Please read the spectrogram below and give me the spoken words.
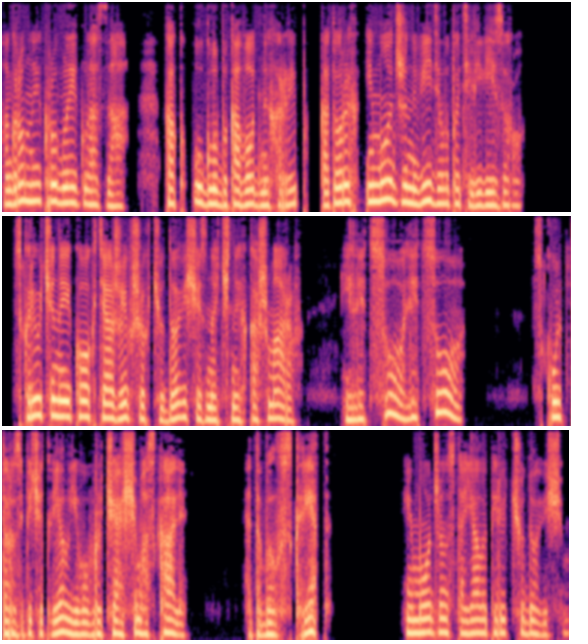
Огромные круглые глаза, как у глубоководных рыб, которых Имоджин видела по телевизору. Скрюченные когти оживших чудовищ из ночных кошмаров. И лицо, лицо! Скульптор запечатлел его в рычащем оскале. Это был скрет. Имоджин стояла перед чудовищем.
